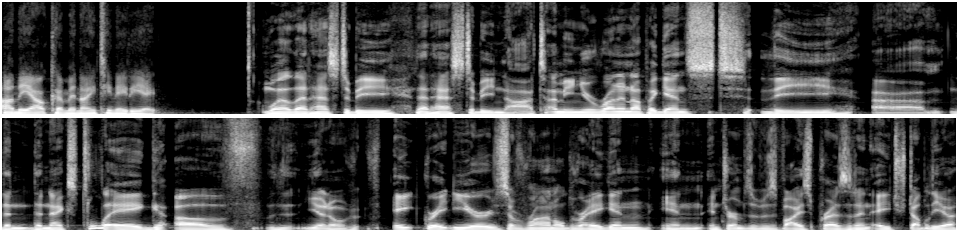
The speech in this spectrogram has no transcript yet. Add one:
on the outcome in 1988? Well, that has to be that has to be not. I mean, you're running up against the um, the the next leg of you know eight great years of Ronald Reagan in in terms of his vice president HW,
